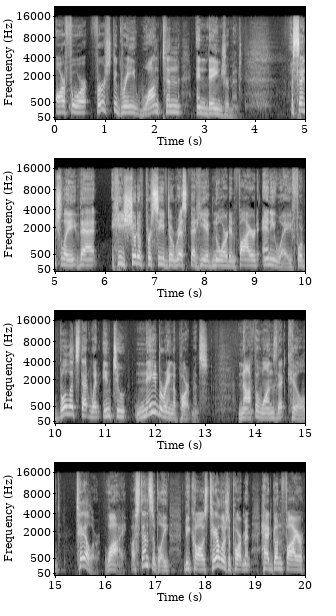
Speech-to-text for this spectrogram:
are for first degree wanton endangerment. Essentially, that he should have perceived a risk that he ignored and fired anyway for bullets that went into neighboring apartments, not the ones that killed Taylor. Why? Ostensibly because Taylor's apartment had gunfire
